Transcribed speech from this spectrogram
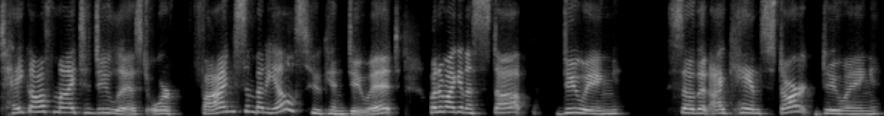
take off my to-do list or find somebody else who can do it. What am I going to stop doing so that I can start doing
